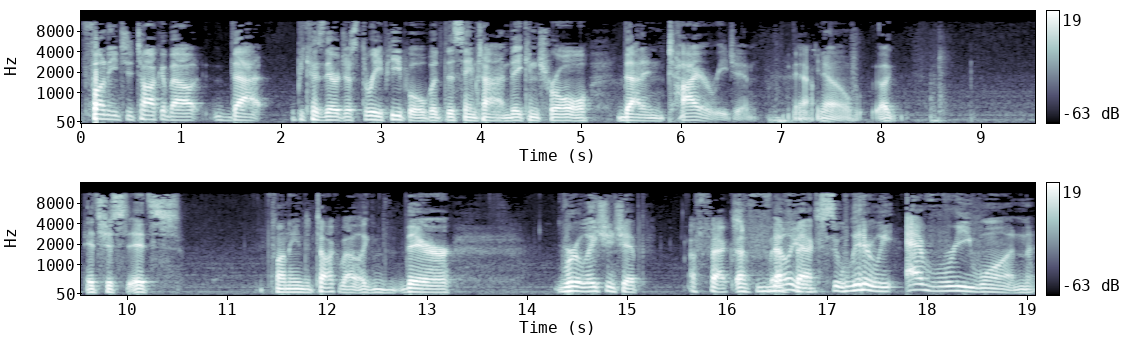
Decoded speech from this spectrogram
funny to talk about that because they're just three people, but at the same time they control that entire region. Yeah. you know, like it's just it's funny to talk about like their relationship affects aff- affects literally everyone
